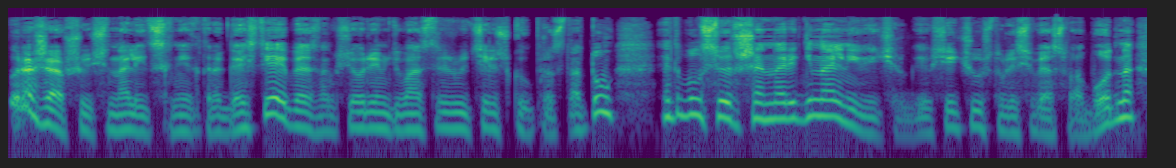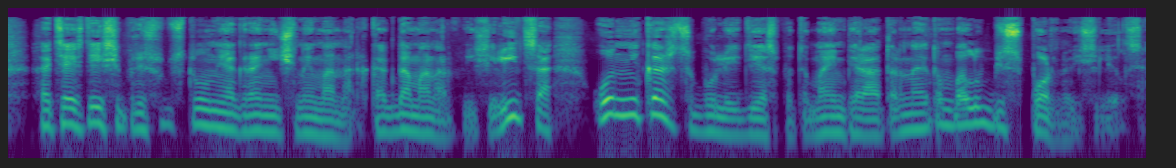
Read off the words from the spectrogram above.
выражавшуюся на лицах некоторых гостей, обязанных все время демонстрировать сельскую простоту, это был совершенно оригинальный вечер, где все чувствовали себя свободно, хотя здесь и присутствовал неограниченный монарх. Когда монарх веселится, он не кажется более деспотом, а император на этом балу бесспорно веселился.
